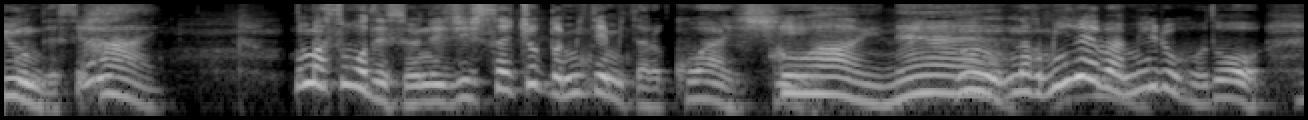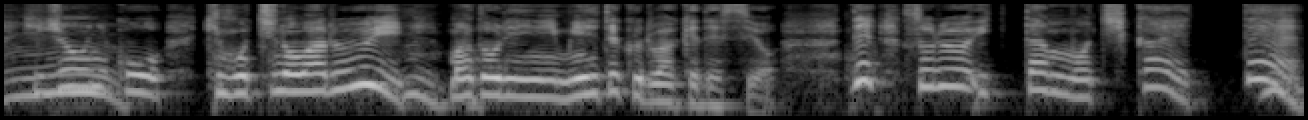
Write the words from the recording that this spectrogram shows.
言うんですよね。はい。まあそうですよね。実際ちょっと見てみたら怖いし。怖いね。うん、なんか見れば見るほど、非常にこう、気持ちの悪い間取りに見えてくるわけですよ。で、それを一旦持ち帰って、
